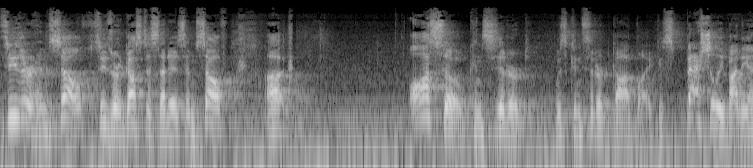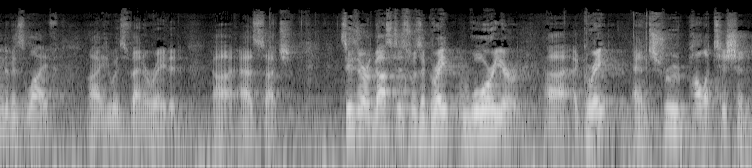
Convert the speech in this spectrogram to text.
Caesar himself, Caesar Augustus, that is, himself, uh, also considered was considered godlike, especially by the end of his life. Uh, he was venerated uh, as such. Caesar Augustus was a great warrior, uh, a great and shrewd politician.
